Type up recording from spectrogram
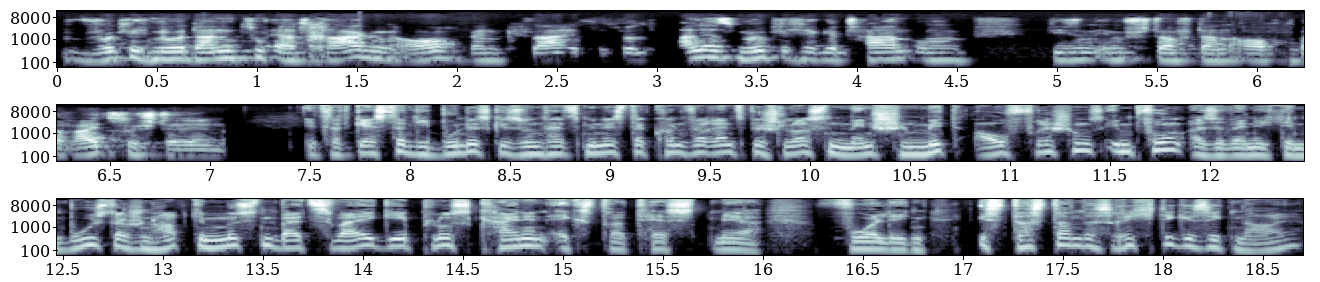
wirklich nur dann zu ertragen, auch wenn klar ist, es wird alles Mögliche getan, um diesen Impfstoff dann auch bereitzustellen. Jetzt hat gestern die Bundesgesundheitsministerkonferenz beschlossen, Menschen mit Auffrischungsimpfung, also wenn ich den Booster schon habe, die müssten bei 2G plus keinen Extratest mehr vorlegen. Ist das dann das richtige Signal?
